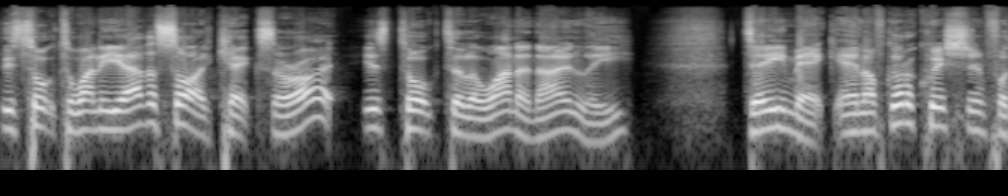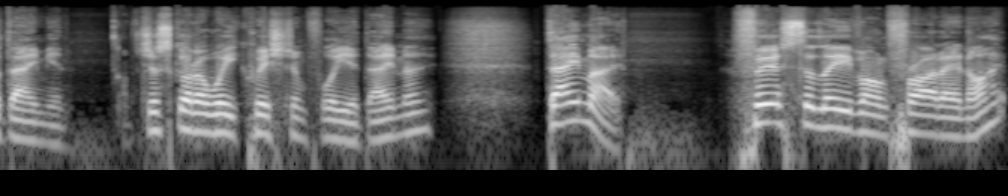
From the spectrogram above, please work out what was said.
let's talk to one of your other sidekicks, all right? Let's talk to the one and only D Mac. And I've got a question for Damien. I've just got a wee question for you, Damo. Damo, first to leave on Friday night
